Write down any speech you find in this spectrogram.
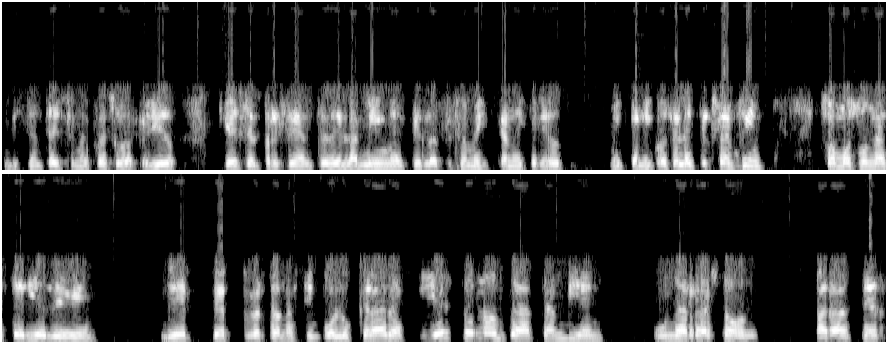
Vicente ahí se me fue su apellido, que es el presidente de la MIME, que es la Asociación Mexicana de Ingenieros Mecánicos Eléctricos, en fin, somos una serie de, de, personas involucradas. Y esto nos da también una razón para hacer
